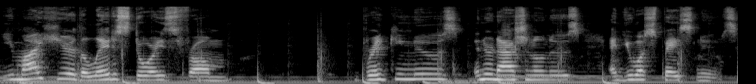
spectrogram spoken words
you might hear the latest stories from breaking news, international news, and US space news.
